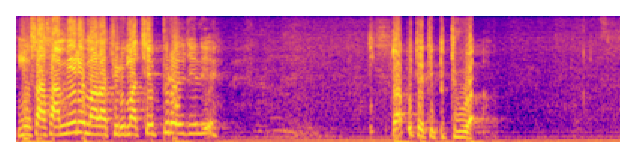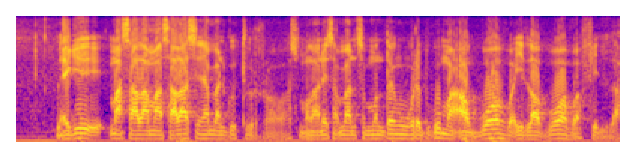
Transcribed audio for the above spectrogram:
Musa Samiri malah di rumah Jibril cilik. Tapi jadi berdua. Lagi masalah-masalah sih sampean kudu ros. Mulane sampean sementing urip iku ma Allah wa ilallah wa fillah.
